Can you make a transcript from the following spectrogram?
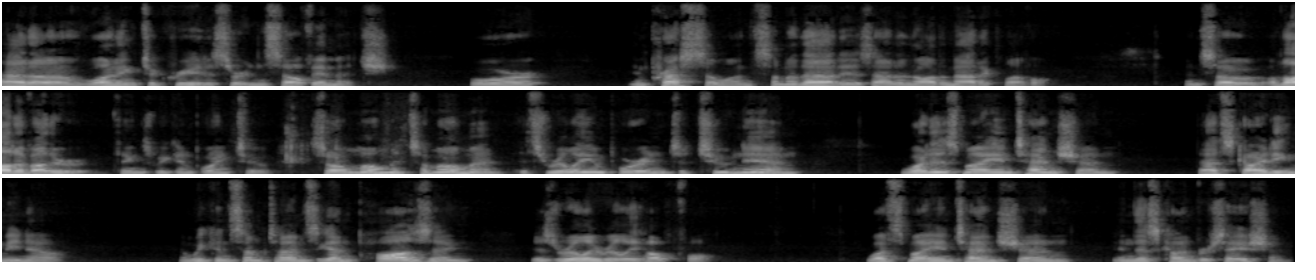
out of wanting to create a certain self image or impress someone, some of that is at an automatic level. And so a lot of other things we can point to. So, moment to moment, it's really important to tune in what is my intention that's guiding me now? And we can sometimes, again, pausing is really, really helpful. What's my intention in this conversation?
